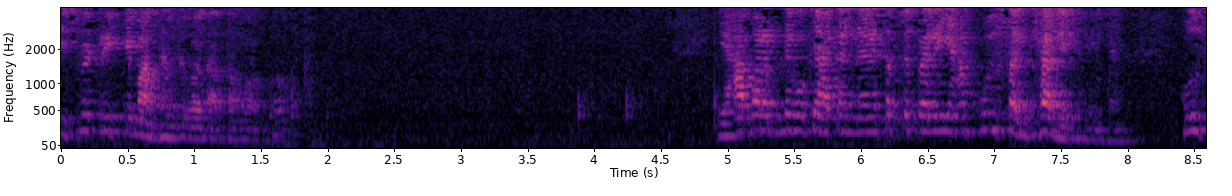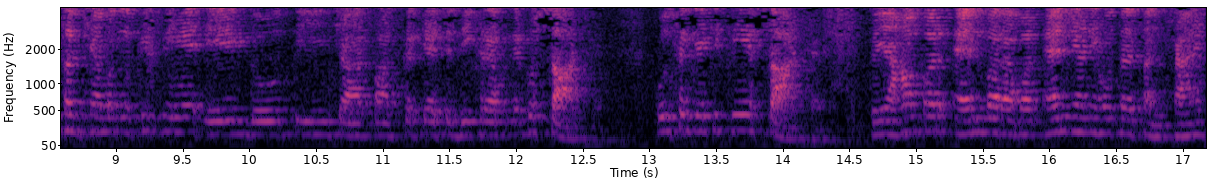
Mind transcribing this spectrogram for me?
इसमें ट्रिक के माध्यम से बताता हूँ आपको। यहाँ पर अपने को क्या करना है, सबसे पहले यहाँ कुल संख्या देखनी है। कुल संख्या मतलब कितनी है? एक, दो, तीन, चार, पाँच करके ऐसे दिख रहा है अपने को साठ है। कुल संख्या कितनी है? साठ है। तो यहाँ पर n बराबर n यानी होता है संख्याएँ।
